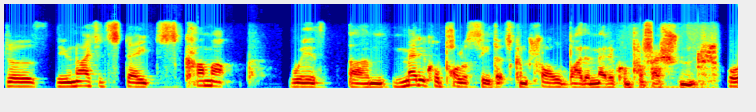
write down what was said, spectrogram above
does the United States come up with um, medical policy that's controlled by the medical profession, or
